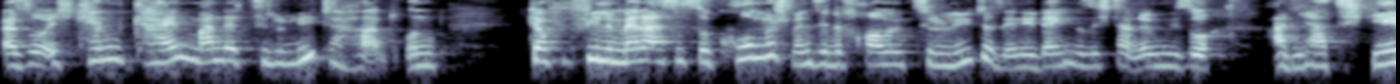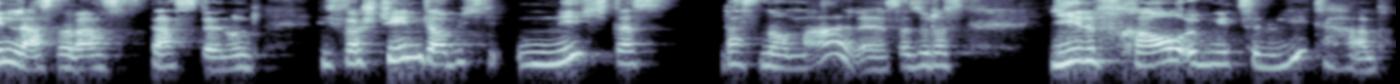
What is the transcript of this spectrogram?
also ich kenne keinen Mann, der Zellulite hat. Und ich glaube, für viele Männer ist es so komisch, wenn sie eine Frau mit Zellulite sehen. Die denken sich dann irgendwie so, ah, die hat sich gehen lassen oder was ist das denn? Und die verstehen, glaube ich, nicht, dass das normal ist. Also, dass jede Frau irgendwie Zellulite hat.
